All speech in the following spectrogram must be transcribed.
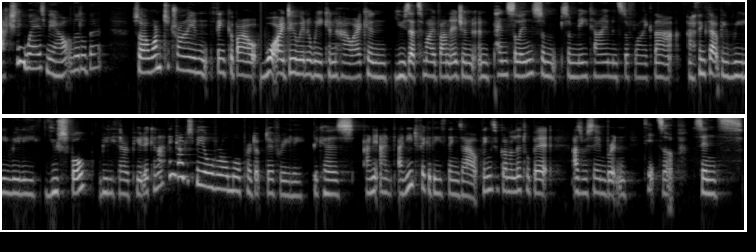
actually wears me out a little bit. So I want to try and think about what I do in a week and how I can use that to my advantage and, and pencil in some, some me time and stuff like that. I think that would be really, really useful, really therapeutic. And I think I'll just be overall more productive really because I need, I, I need to figure these things out. Things have gone a little bit, as we say in Britain, tits up since,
